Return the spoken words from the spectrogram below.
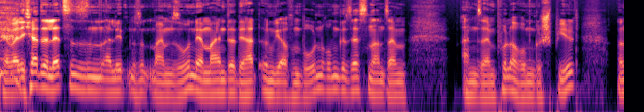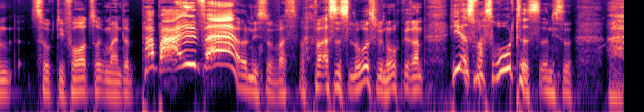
Ja, weil ich hatte letztens ein Erlebnis mit meinem Sohn, der meinte, der hat irgendwie auf dem Boden rumgesessen, an seinem, an seinem Puller rumgespielt und zog die Vorhaut zurück und meinte, Papa, Hilfe! Und ich so, was, was ist los? Bin hochgerannt. Hier ist was Rotes. Und ich so, ah,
